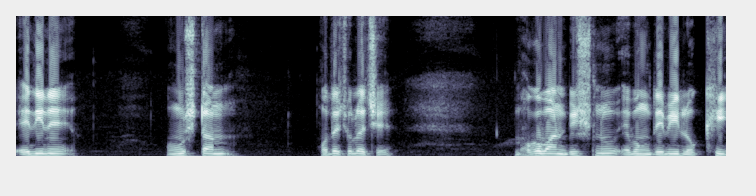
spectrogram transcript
এদিনে অনুষ্ঠান হতে চলেছে। ভগবান বিষ্ণু এবং দেবী লক্ষ্মী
